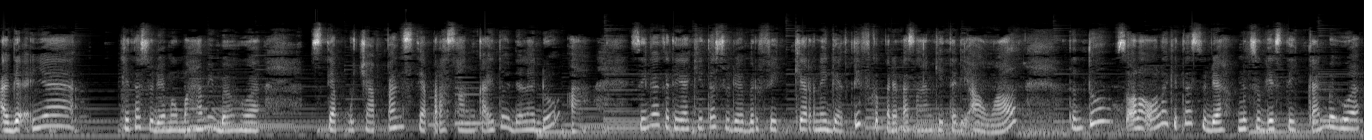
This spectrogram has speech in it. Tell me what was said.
agaknya kita sudah memahami bahwa setiap ucapan, setiap prasangka itu adalah doa. Sehingga ketika kita sudah berpikir negatif kepada pasangan kita di awal, tentu seolah-olah kita sudah mensugestikan bahwa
